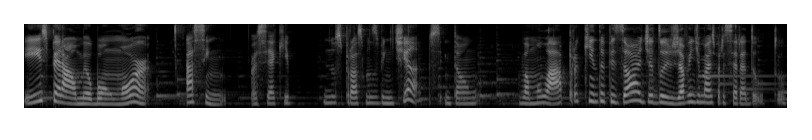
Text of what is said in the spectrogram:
e esperar o meu bom humor, assim, vai ser aqui nos próximos 20 anos. Então, vamos lá pro quinto episódio do Jovem Demais para Ser Adulto.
